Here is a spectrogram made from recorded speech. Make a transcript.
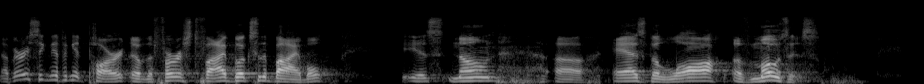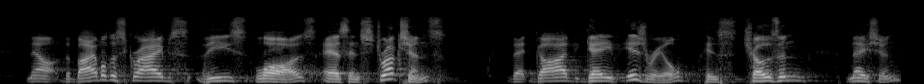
Now, a very significant part of the first five books of the Bible is known uh, as the Law of Moses. Now, the Bible describes these laws as instructions that God gave Israel, his chosen nation,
